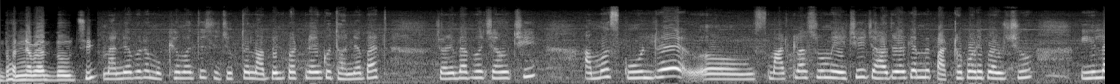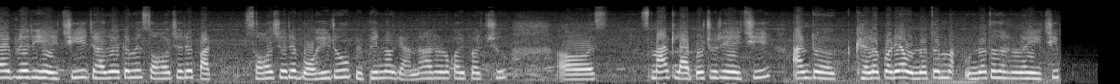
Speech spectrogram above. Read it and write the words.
ଧନ୍ୟବାଦ ଦେଉଛି ମାନ୍ୟବର ମୁଖ୍ୟମନ୍ତ୍ରୀ ଶ୍ରୀଯୁକ୍ତ ନବୀନ ପଟ୍ଟନାୟକଙ୍କୁ ଧନ୍ୟବାଦ ଜଣାଇବାକୁ ଚାହୁଁଛି ଆମ ସ୍କୁଲରେ ସ୍ମାର୍ଟ କ୍ଲାସରୁମ୍ ହୋଇଛି ଯାହାଦ୍ୱାରା କି ଆମେ ପାଠ ପଢ଼ି ପାରୁଛୁ ଇ ଲାଇବ୍ରେରୀ ହୋଇଛି ଯାହାଦ୍ୱାରା କି ଆମେ ସହଜରେ ସହଜରେ ବହିରୁ ବିଭିନ୍ନ ଜ୍ଞାନ ଆହରଣ କରିପାରୁଛୁ स्मार ल्याबरेटोरी है खेला पडियर उन्नत उन्नत धरे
